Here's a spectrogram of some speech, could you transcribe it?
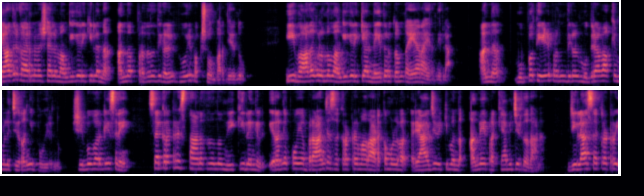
യാതൊരു കാരണവശാലും അംഗീകരിക്കില്ലെന്ന് അന്ന് പ്രതിനിധികളിൽ ഭൂരിപക്ഷവും പറഞ്ഞിരുന്നു. ഈ വാദങ്ങളൊന്നും അംഗീകരിക്കാൻ നേതൃത്വം തയ്യാറായിരുന്നില്ല. അന്ന് മുപ്പത്തിയേഴ് പ്രതിനിധികൾ മുദ്രാവാക്യം വിളിച്ചിറങ്ങിപ്പോയിരുന്നു ഷിബു വർഗീസിനെ സെക്രട്ടറി സ്ഥാനത്ത് നിന്ന് നീക്കിയില്ലെങ്കിൽ ഇറങ്ങിപ്പോയ ബ്രാഞ്ച് സെക്രട്ടറിമാർ അടക്കമുള്ളവർ രാജിവെക്കുമെന്ന് അന്നേ പ്രഖ്യാപിച്ചിരുന്നതാണ്. ജില്ലാ സെക്രട്ടറി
